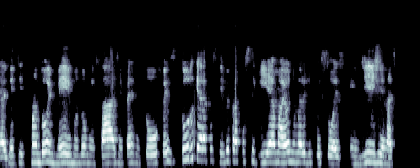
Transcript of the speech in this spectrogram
a gente mandou e-mail, mandou mensagem, perguntou, fez tudo que era possível para conseguir o maior número de pessoas indígenas,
